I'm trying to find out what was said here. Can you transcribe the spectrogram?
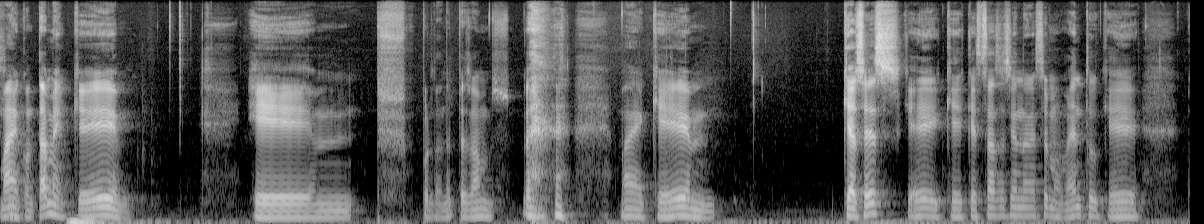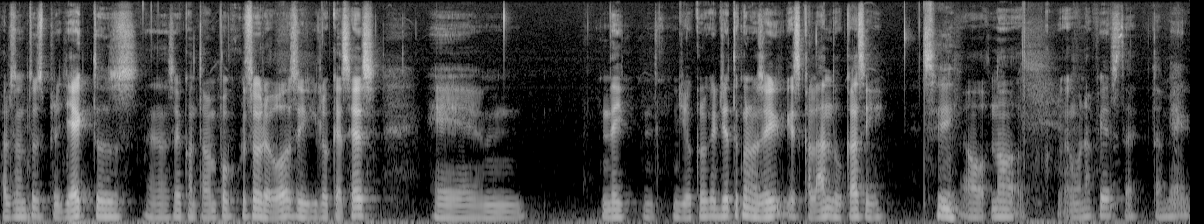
Mae, contame, ¿qué... Eh, ¿Por dónde empezamos? Mae, ¿qué... ¿Qué haces? ¿Qué, qué, qué estás haciendo en este momento? ¿Qué, ¿Cuáles son tus proyectos? No sé, contame un poco sobre vos y lo que haces. Eh, de- yo creo que yo te conocí escalando casi. Sí. No, en una fiesta también.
